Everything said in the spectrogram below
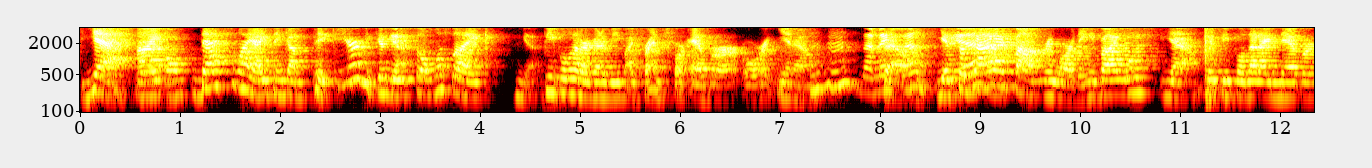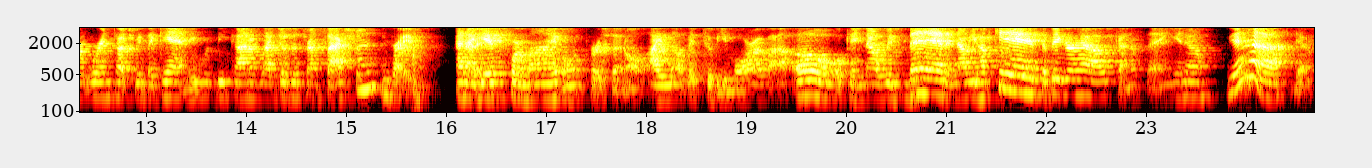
Yes, I. Yeah. Um, that's why I think I'm pickier because Yeah. it's almost like yeah people that are going to be my friends forever, or you know. mm-hmm. that makes So, sense Yeah, so that I found rewarding. If I was, yeah, with people that I never were in touch with again, it would be kind of like just a transaction. right And I guess for my own personal, I love it to be more of a, oh, okay, now we've met and now you have kids, a bigger house kind of thing, you know? yeah Yeah.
